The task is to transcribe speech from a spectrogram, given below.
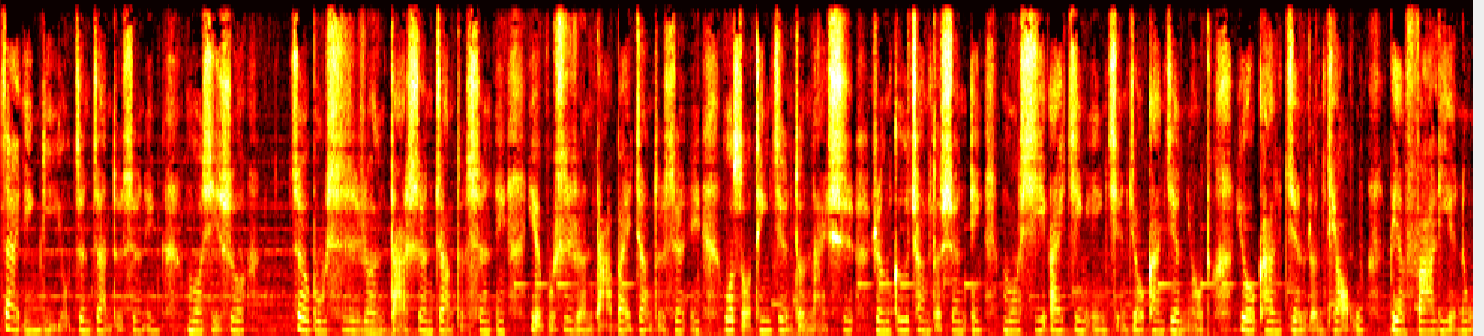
在营里有征战的声音。”摩西说。这不是人打胜仗的声音，也不是人打败仗的声音。我所听见的乃是人歌唱的声音。摩西挨近营前，就看见牛犊，又看见人跳舞，便发烈怒，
